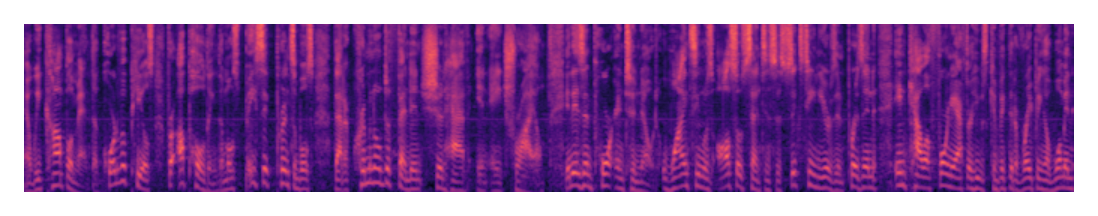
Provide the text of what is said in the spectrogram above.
And we compliment the Court of Appeals for upholding the most basic principles that a criminal defendant should have in a trial. It is important to note Weinstein was also sentenced to 16 years in prison in California after he was convicted of raping a woman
